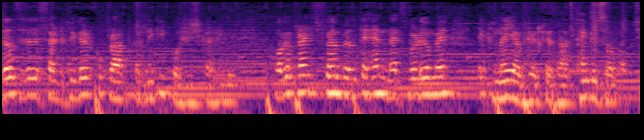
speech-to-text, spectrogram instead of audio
जल्द से जल्द सर्टिफिकेट को प्राप्त करने की कोशिश करेंगे। ओके फ्रेंड्स फिर मिलते हैं नेक्स्ट वीडियो में एक नई अपडेट के साथ। थैंक यू सो मच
